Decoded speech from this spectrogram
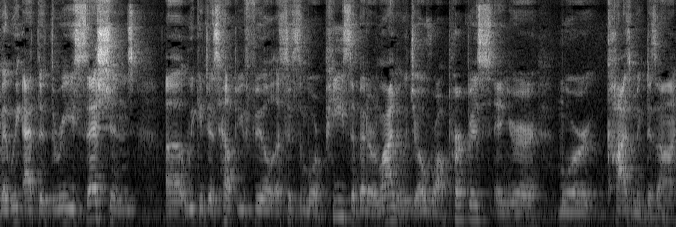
maybe after three sessions uh, we can just help you feel a sense of more peace a better alignment with your overall purpose and your more cosmic design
